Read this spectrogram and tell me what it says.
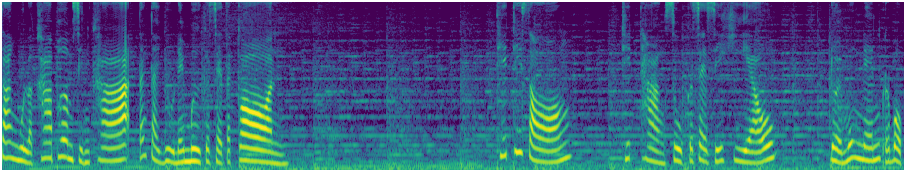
สร้างมูลค่าเพิ่มสินค้าตั้งแต่อยู่ในมือเกษตรกร ทิศที่ 2 ทิศทางสู่เกษตรสีเขียว โดยมุ่งเน้นระบบ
